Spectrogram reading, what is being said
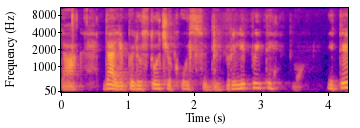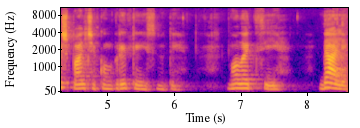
Так. Далі пелюсточок ось сюди приліпити. І теж пальчиком притиснути. Молодці. Далі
